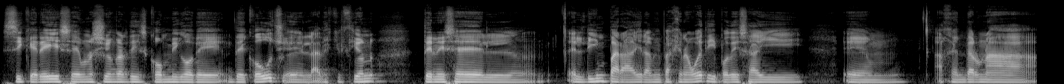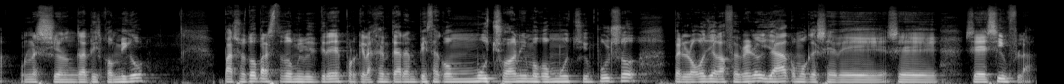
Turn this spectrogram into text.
si queréis eh, una sesión gratis conmigo de, coach, en la descripción tenéis el, el, link para ir a mi página web y podéis ahí em, agendar una, una sesión gratis conmigo para, sobre todo para este 2023, porque la gente ahora empieza con mucho ánimo, con mucho impulso, pero luego llega febrero y ya como que se, se, desinfla.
